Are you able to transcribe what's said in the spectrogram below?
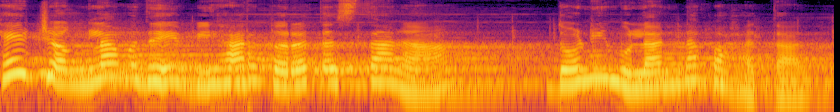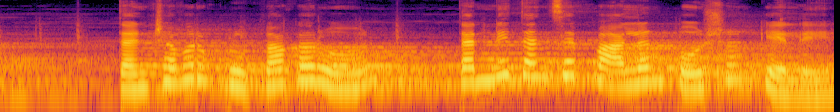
हे जंगलामध्ये विहार करत असताना दोन्ही मुलांना पाहतात. त्यांच्यावर कृपा करून त्यांनी त्यांचे पालन पोषण केले.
